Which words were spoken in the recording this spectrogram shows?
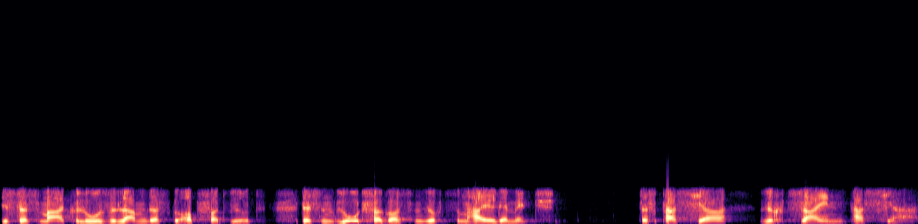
ist das makellose Lamm, das geopfert wird, dessen Blut vergossen wird zum Heil der Menschen. Das Pascha wird sein Pascha.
